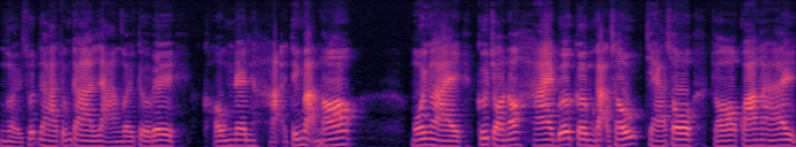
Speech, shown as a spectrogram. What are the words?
Người xuất gia chúng ta là người từ bi, không nên hại tính mạng nó. Mỗi ngày cứ cho nó hai bữa cơm gạo xấu, chè xô cho qua ngày.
